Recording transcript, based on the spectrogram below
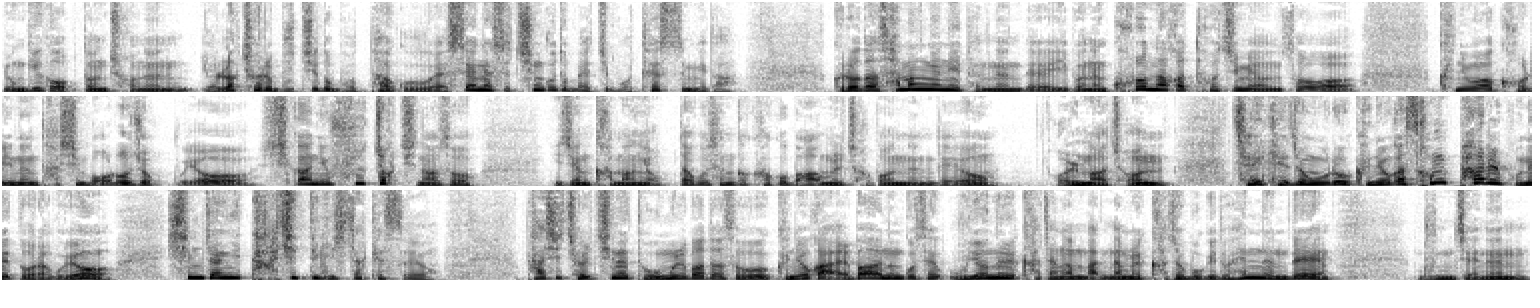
용기가 없던 저는 연락처를 묻지도 못하고 SNS 친구도 맺지 못했습니다. 그러다 3학년이 됐는데 이번엔 코로나가 터지면서 그녀와 거리는 다시 멀어졌고요. 시간이 훌쩍 지나서 이젠 가망이 없다고 생각하고 마음을 접었는데요. 얼마 전 제 계정으로 그녀가 선파를 보냈더라고요. 심장이 다시 뛰기 시작했어요. 다시 절친의 도움을 받아서 그녀가 알바하는 곳에 우연을 가장한 만남을 가져보기도 했는데 문제는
